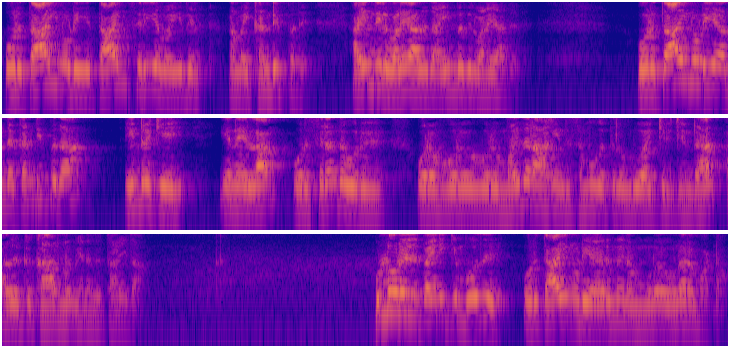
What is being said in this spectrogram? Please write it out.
ஒரு தாயினுடைய தாய் சிறிய வயதில் நம்மை கண்டிப்பது. ஐந்தில் விளையாதது ஐம்பதில் விளையாதது ஒரு தாயினுடைய அந்த கண்டிப்பு தான் இன்றைக்கு என்னை எல்லாம் ஒரு சிறந்த ஒரு ஒரு ஒரு ஒரு மனிதனாக இந்த சமூகத்தில் உருவாக்கியிருக்கின்றால் அதற்கு காரணம் எனது தாய் தான். உள்ளூரில் பயணிக்கும் போது ஒரு தாயினுடைய அருமை நம்ம உணர உணர மாட்டோம்.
